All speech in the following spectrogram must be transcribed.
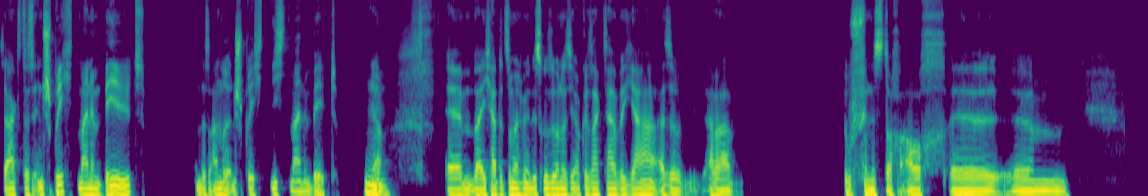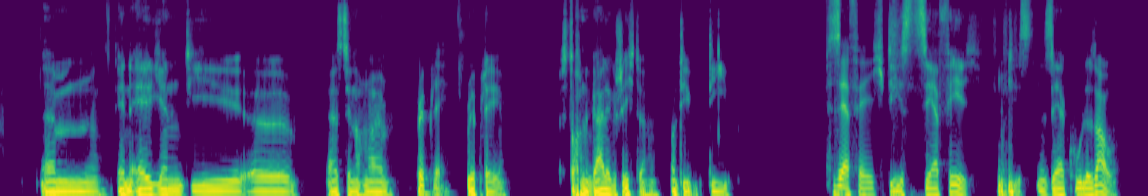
sagst, das entspricht meinem Bild und das andere entspricht nicht meinem Bild. Ja. Hm. Ähm, weil ich hatte zum Beispiel eine Diskussion, dass ich auch gesagt habe, ja, also, aber du findest doch auch äh, ähm, ähm, in Alien die, äh, wer ist die nochmal? Ripley. Ripley. Ist doch eine geile Geschichte. Und die, die, Sehr fähig. die ist sehr fähig. Und die ist eine sehr coole Sau.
